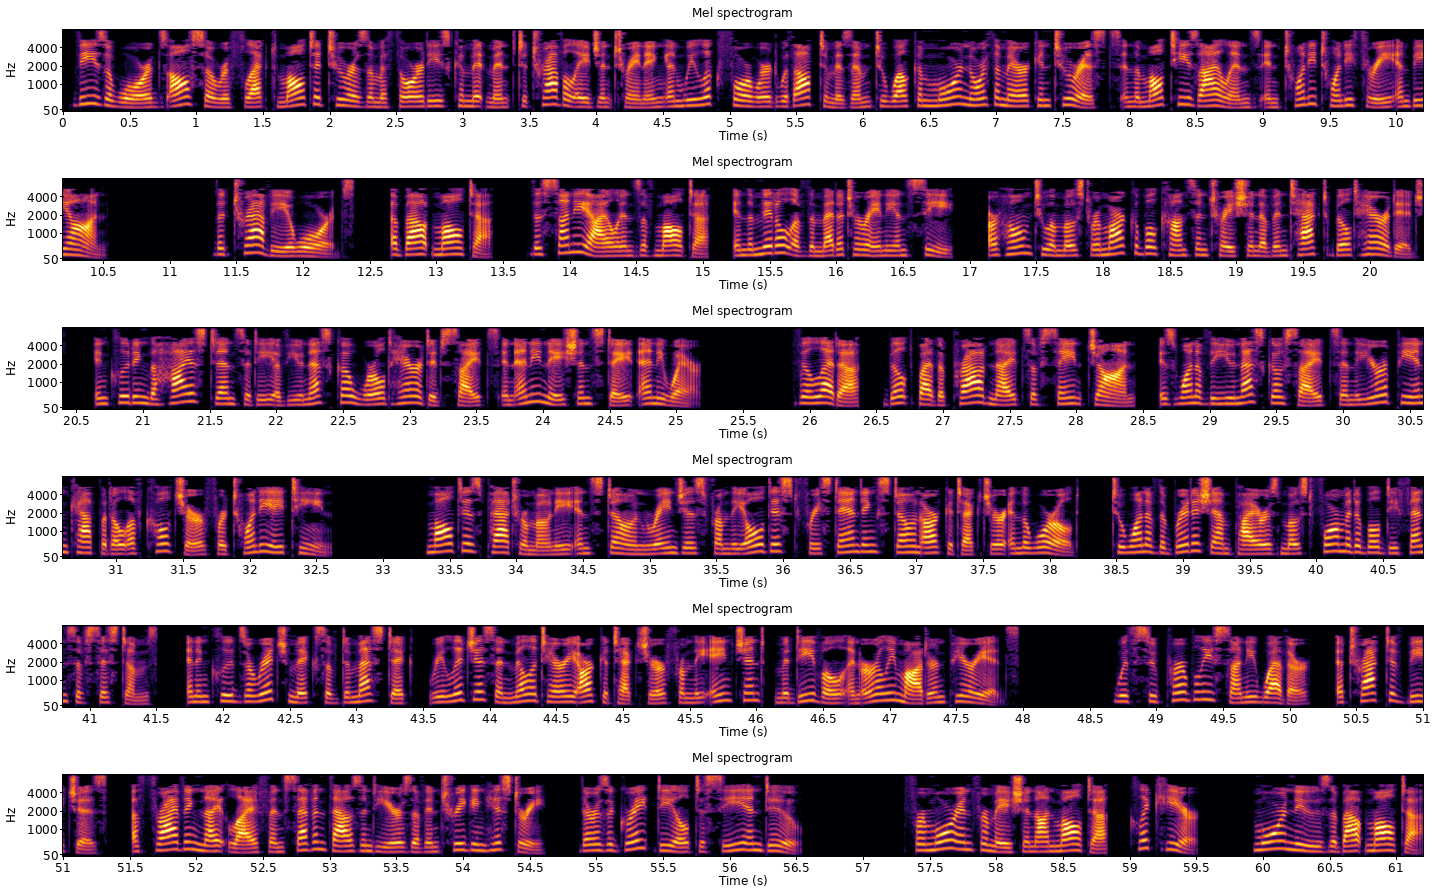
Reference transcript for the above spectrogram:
These awards also reflect Malta Tourism Authority's commitment to travel agent training and we look forward with optimism to welcome more North American tourists in the Maltese Islands in 2023 and beyond. The Travvy Awards. About Malta. The sunny islands of Malta, in the middle of the Mediterranean Sea, are home to a most remarkable concentration of intact built heritage, including the highest density of UNESCO World Heritage Sites in any nation state anywhere. Valletta, built by the proud Knights of St. John, is one of the UNESCO sites and the European Capital of Culture for 2018. Malta's patrimony in stone ranges from the oldest freestanding stone architecture in the world, to one of the British Empire's most formidable defensive systems, and includes a rich mix of domestic, religious and military architecture from the ancient, medieval and early modern periods. With superbly sunny weather, attractive beaches, a thriving nightlife and 7,000 years of intriguing history, there is a great deal to see and do. For more information on Malta, click here. More news about Malta.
